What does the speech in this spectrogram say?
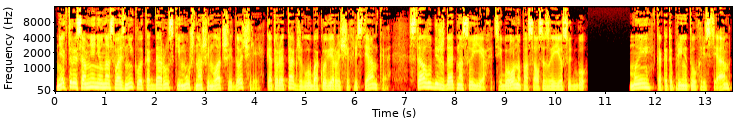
Некоторые сомнения у нас возникло, когда русский муж нашей младшей дочери, которая также глубоко верующая христианка, стал убеждать нас уехать, ибо он опасался за ее судьбу. Мы, как это принято у христиан,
